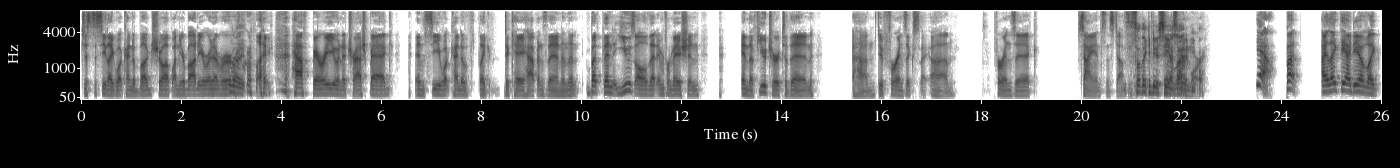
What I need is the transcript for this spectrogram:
just to see like what kind of bugs show up on your body or whatever, Right. or like half bury you in a trash bag and see what kind of like decay happens then, and then but then use all of that information in the future to then um, do forensics um, forensic science and stuff. So they can do CSI to people. Yeah, but I like the idea of like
